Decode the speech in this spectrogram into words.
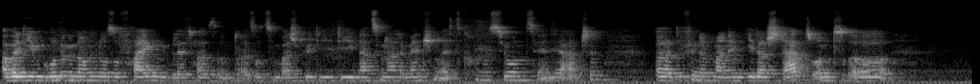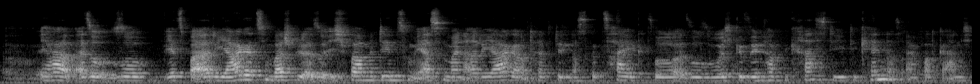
aber die im Grunde genommen nur so Feigenblätter sind. Also zum Beispiel die, die Nationale Menschenrechtskommission, CNDH, äh, die findet man in jeder Stadt und äh, ja, also so jetzt bei Ariaga zum Beispiel, also ich war mit denen zum ersten Mal in Ariaga und habe denen das gezeigt, so, also so, wo ich gesehen habe, wie krass, die, die kennen das einfach gar nicht.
